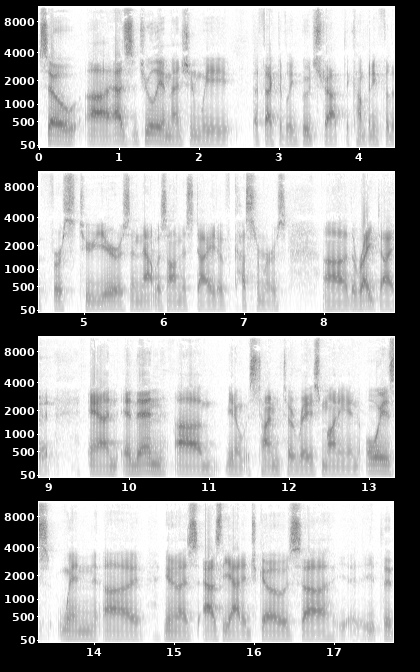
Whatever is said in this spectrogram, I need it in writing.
So, uh, as Julia mentioned, we effectively bootstrapped the company for the first two years, and that was on this diet of customers, uh, the right diet. And, and then, um, you know, it was time to raise money. And always when, uh, you know, as, as the adage goes, uh, the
